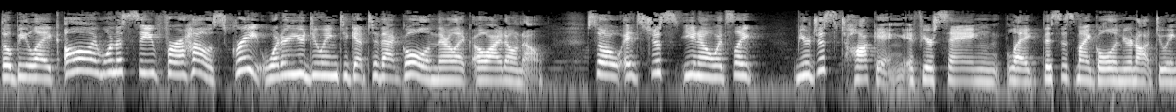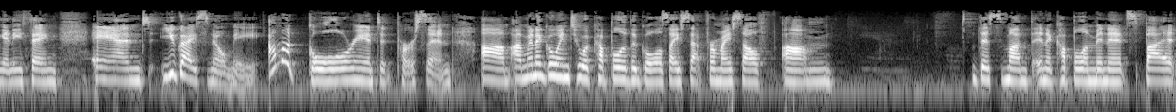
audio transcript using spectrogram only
they'll be like, Oh, I want to save for a house. Great. What are you doing to get to that goal? And they're like, Oh, I don't know. So it's just, you know, it's like you're just talking if you're saying like this is my goal and you're not doing anything and you guys know me i'm a goal oriented person um, i'm going to go into a couple of the goals i set for myself um, this month in a couple of minutes, but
